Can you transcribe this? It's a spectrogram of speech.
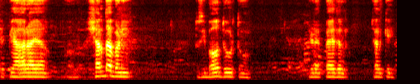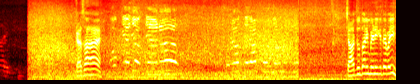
ਤੇ ਪਿਆਰ ਆਇਆ ਸ਼ਰਧਾ ਬਣੀ। ਤੁਸੀਂ ਬਹੁਤ ਦੂਰ ਤੋਂ ਜਿਹੜੇ ਪੈਦਲ ਚੱਲ ਕੇ कैसा है ओके जी ओके आना तेरा तेरा ਚਾਹ ਚੂਦਾ ਤਾਂ ਨਹੀਂ ਪੀਣੀ ਕਿਤੇ ਬਈ?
